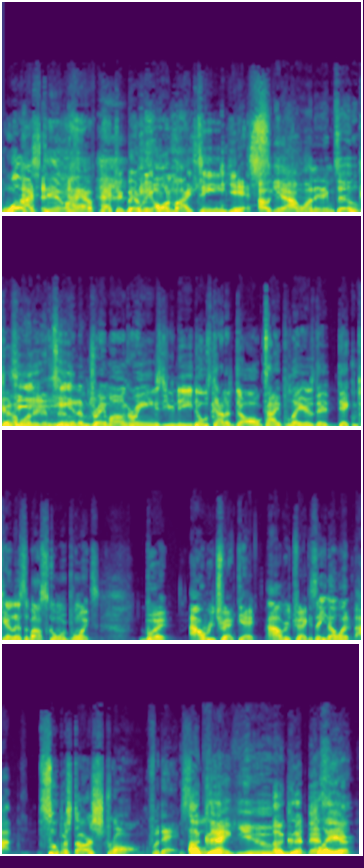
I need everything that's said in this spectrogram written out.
will I still have Patrick Beverley on my team? Yes. Oh yeah, I wanted him too. Because I he, wanted him he too. and them Draymond Greens, you need those kind of dog type players that they can care less about scoring points. But I'll retract that. I'll retract and say, you know what? I, superstar is strong for that. So A good- Thank you. A good That's player. it.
